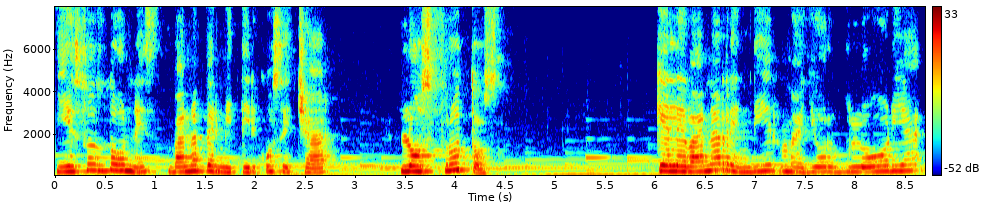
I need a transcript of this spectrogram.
y esos dones van a permitir cosechar los frutos que le van a rendir mayor gloria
